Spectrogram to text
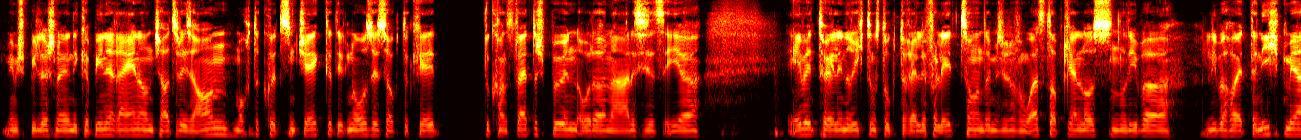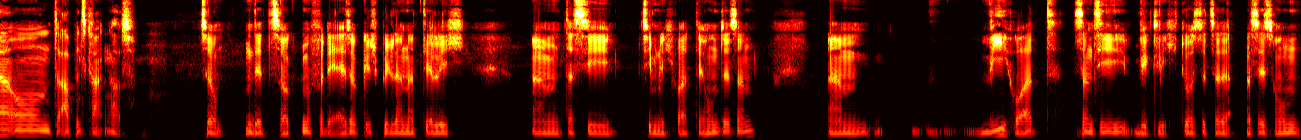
mit dem Spieler schnell in die Kabine rein und schaut sich das an, macht einen kurzen Check, eine Diagnose, sagt, okay, du kannst weiterspielen oder na, das ist jetzt eher eventuell in Richtung strukturelle Verletzungen, da müssen wir vom Arzt abklären lassen, lieber, lieber heute nicht mehr und ab ins Krankenhaus. So, und jetzt sagt man von den Eishockeyspieler natürlich, ähm, dass sie ziemlich harte Hunde sind. Ähm, wie hart sind sie wirklich? Du hast jetzt eine Saison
